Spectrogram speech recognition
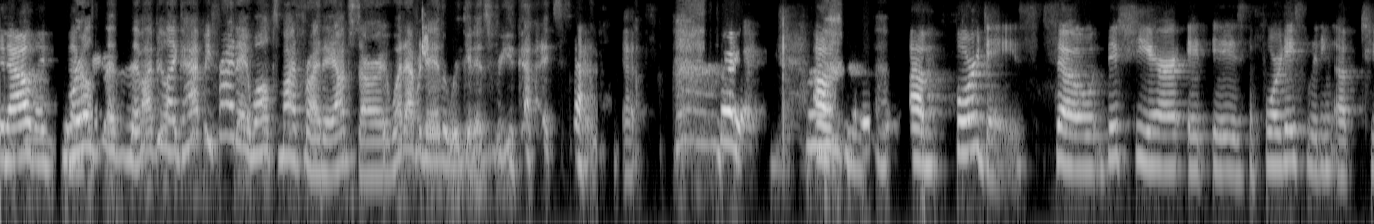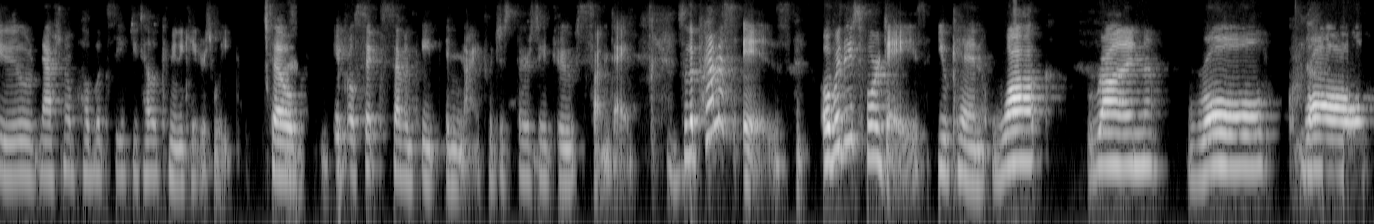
You know, like Real sensitive. I'd be like, Happy Friday. Well, it's my Friday. I'm sorry. Whatever day of the week it is for you guys. yes. So anyway, um, um, four days. So this year it is the four days leading up to National Public Safety Telecommunicators Week. So April 6th, 7th, 8th, and 9th, which is Thursday through Sunday. So the premise is over these four days, you can walk, run, roll, crawl,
